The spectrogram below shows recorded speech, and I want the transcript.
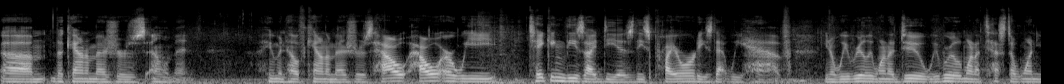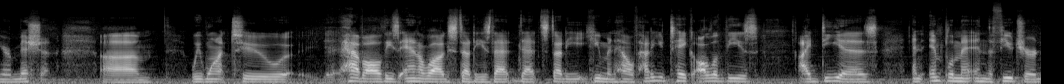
um, the countermeasures element human health countermeasures, how how are we taking these ideas, these priorities that we have. You know, we really want to do. We really want to test a one-year mission. Um, we want to have all these analog studies that that study human health. How do you take all of these ideas and implement in the future?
